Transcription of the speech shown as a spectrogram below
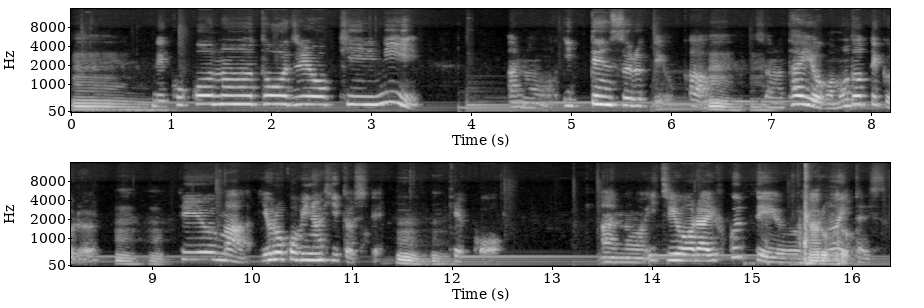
うん。で、ここの当時を機に、あの、一転するっていうか、うん。うん。その太陽が戻ってくるうん。っていう、まあ、喜びの日として、うん。うん。結構、あの、一応来福っていうのを言ったりする。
